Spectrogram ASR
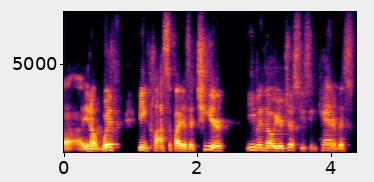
uh, you know with being classified as a cheater even though you're just using cannabis.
